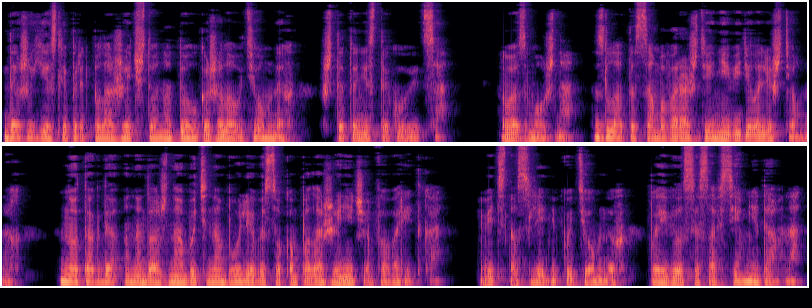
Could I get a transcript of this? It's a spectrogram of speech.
Даже если предположить, что она долго жила у темных, что-то не стыкуется. Возможно, Злата с самого рождения видела лишь темных – но тогда она должна быть на более высоком положении, чем фаворитка. Ведь наследник у темных появился совсем недавно.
